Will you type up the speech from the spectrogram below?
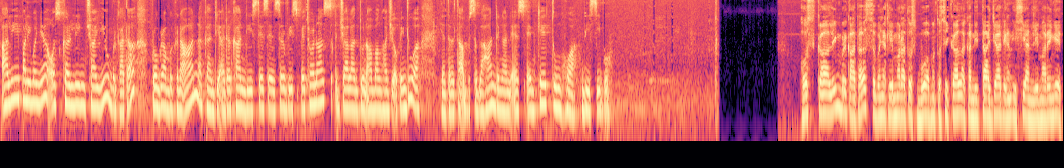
Ahli Parlimennya Oscar Ling Chayu berkata program berkenaan akan diadakan di stesen servis Petronas Jalan Tun Abang Haji Openg 2 yang terletak bersebelahan dengan SMK Tung Hua di Sibu. Oscar Ling berkata sebanyak 500 buah motosikal akan ditaja dengan isian RM5.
